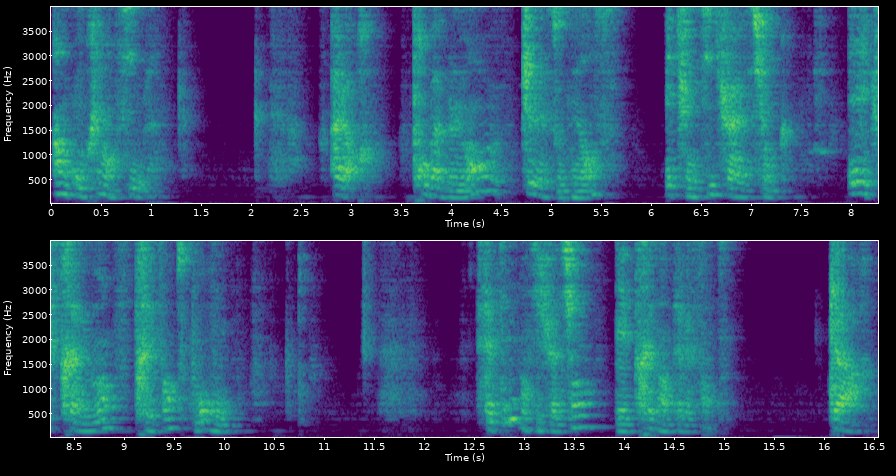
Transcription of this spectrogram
incompréhensible. Alors, probablement que la soutenance est une situation extrêmement stressante pour vous. Cette mise en situation est très intéressante, car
